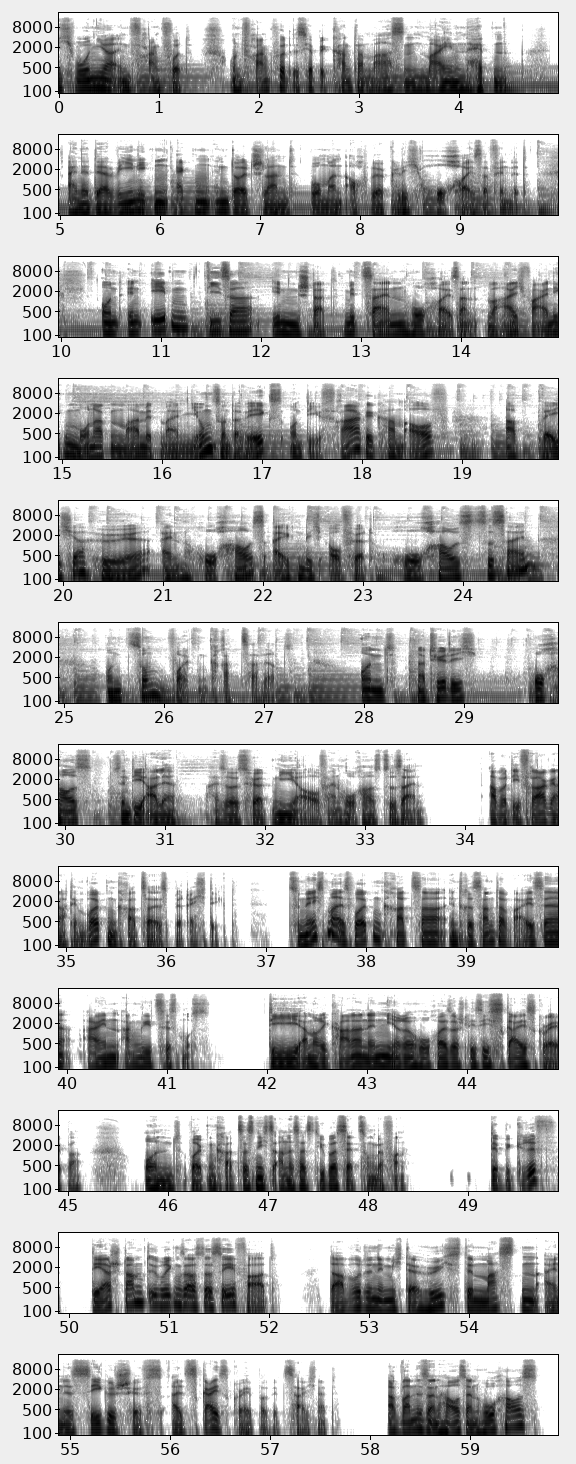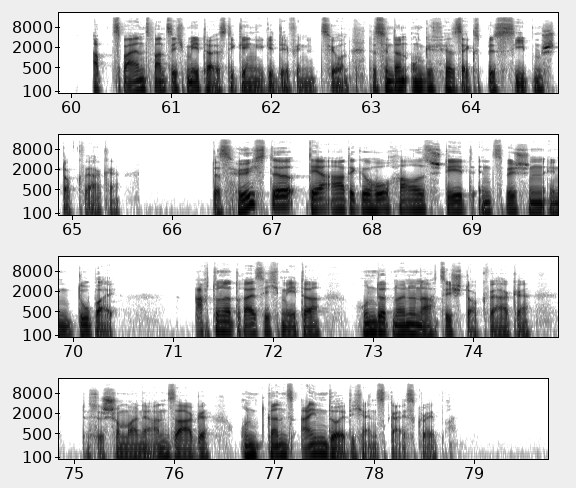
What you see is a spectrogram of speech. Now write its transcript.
Ich wohne ja in Frankfurt und Frankfurt ist ja bekanntermaßen Manhattan, eine der wenigen Ecken in Deutschland, wo man auch wirklich Hochhäuser findet. Und in eben dieser Innenstadt mit seinen Hochhäusern war ich vor einigen Monaten mal mit meinen Jungs unterwegs und die Frage kam auf, ab welcher Höhe ein Hochhaus eigentlich aufhört, Hochhaus zu sein und zum Wolkenkratzer wird. Und natürlich, Hochhaus sind die alle. Also es hört nie auf, ein Hochhaus zu sein. Aber die Frage nach dem Wolkenkratzer ist berechtigt. Zunächst mal ist Wolkenkratzer interessanterweise ein Anglizismus. Die Amerikaner nennen ihre Hochhäuser schließlich Skyscraper und Wolkenkratzer ist nichts anderes als die Übersetzung davon. Der Begriff, der stammt übrigens aus der Seefahrt. Da wurde nämlich der höchste Masten eines Segelschiffs als Skyscraper bezeichnet. Ab wann ist ein Haus ein Hochhaus? Ab 22 Meter ist die gängige Definition. Das sind dann ungefähr sechs bis sieben Stockwerke. Das höchste derartige Hochhaus steht inzwischen in Dubai. 830 Meter, 189 Stockwerke. Das ist schon mal eine Ansage und ganz eindeutig ein Skyscraper.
